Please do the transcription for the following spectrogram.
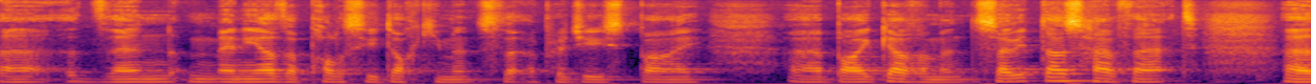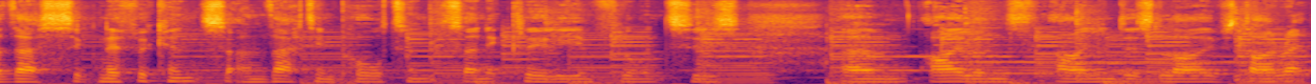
uh, than many other policy documents that are produced by uh, by government. So it does have that uh, that significance and that importance, and it clearly influences um, islands islanders' lives directly.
